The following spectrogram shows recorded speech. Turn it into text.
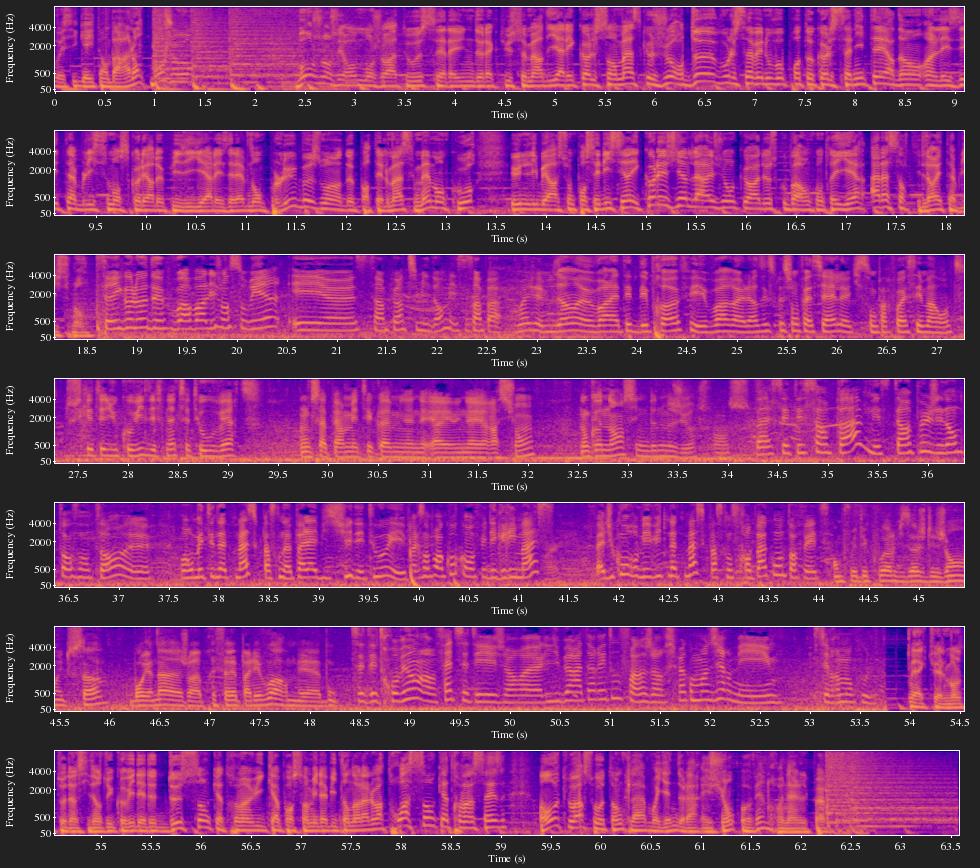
Voici Gaëtan Barallon. Bonjour. Bonjour Jérôme, bonjour à tous. C'est la une de l'actu ce mardi à l'école sans masque. Jour 2, vous le savez, nouveau protocole sanitaire dans les établissements scolaires depuis hier. Les élèves n'ont plus besoin de porter le masque, même en cours. Une libération pour ces lycéens et collégiens de la région que Radio Scoop a rencontré hier à la sortie de leur établissement. C'est rigolo de pouvoir voir les gens sourire et euh, c'est un peu intimidant, mais c'est sympa. Moi j'aime bien euh, voir la tête des profs et voir euh, leurs expressions faciales euh, qui sont parfois assez marrantes. Tout ce qui était du Covid, les fenêtres étaient ouvertes. Donc ça permettait quand même une, une aération. Donc euh, non, c'est une bonne mesure, je pense. Bah, c'était sympa, mais c'était un peu gênant de temps en temps. Euh, on remettait notre masque parce qu'on n'a pas l'habitude et tout. Et par exemple, en cours, quand on fait des grimaces, bah, du coup, on remet vite notre masque parce qu'on se rend pas compte en fait. On pouvait découvrir le visage des gens et tout ça. Bon, il y en a, j'aurais préféré pas les voir, mais euh, bon. C'était trop bien, en fait, c'était genre euh, libérateur et tout. Enfin, genre, je sais pas comment dire, mais c'est vraiment cool. Actuellement, le taux d'incidence du Covid est de 288 cas pour 100 000 habitants dans la Loire, 396 en Haute-Loire, soit autant que la moyenne de la région Auvergne-Rhône-Alpes.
